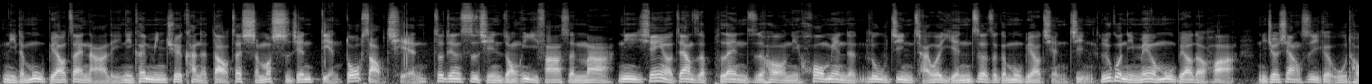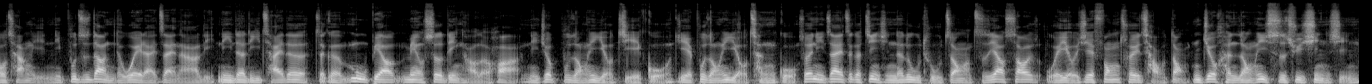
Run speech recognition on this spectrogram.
你的目标在哪里，你可以明确看得到在什么时间点多少钱这件事情容易发生吗？你先有这样子的 plan 之后，你后面的路径才会沿着这个目标前进。如果你没有目标的话，你就像是一个无头苍蝇，你不知道你的未来在哪里，你的理财的这个目标没有设定好的话，你就不容易有结果，也不容易有成果。所以你在这个进行的路途中啊，只要稍微有一些风吹草动，你就很容易失去信心。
